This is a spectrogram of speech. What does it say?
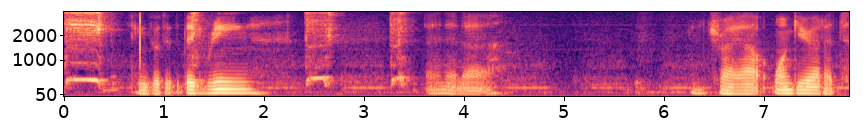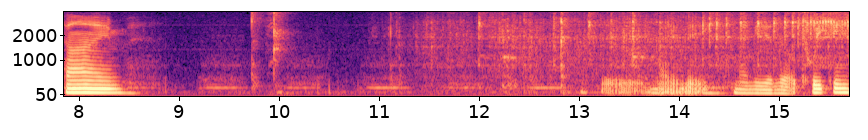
you can go to the big ring, and then uh, try out one gear at a time. Let's see, maybe maybe a little tweaking.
